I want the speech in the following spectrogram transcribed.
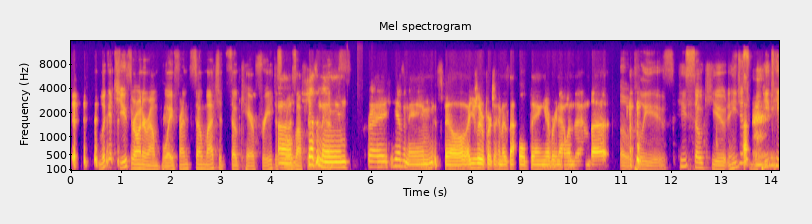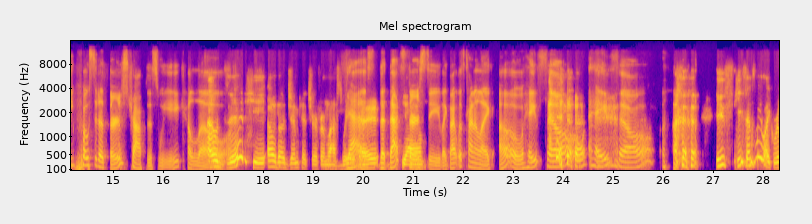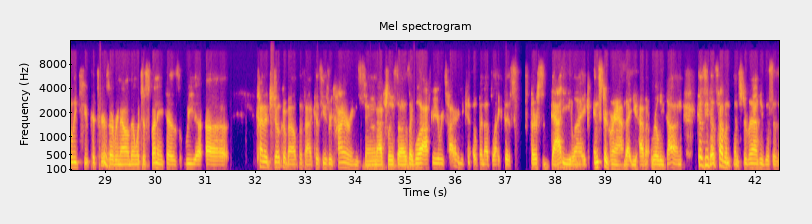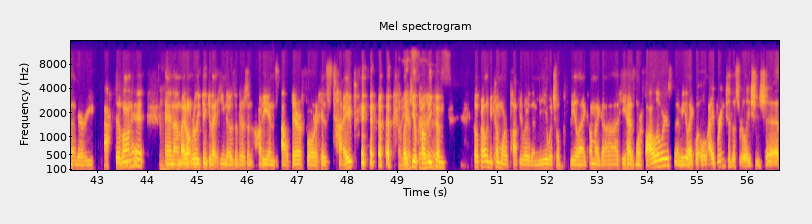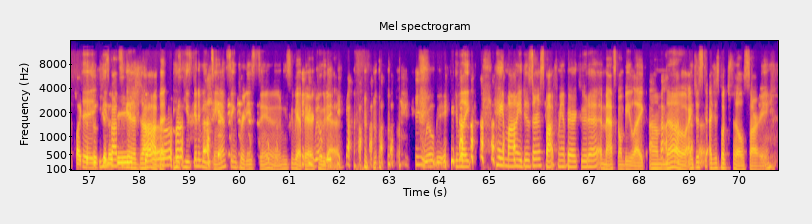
Look at you throwing around boyfriend so much. It's so carefree. It just uh, rolls off. He has a name, right? He has a name. It's Phil. I usually refer to him as that old thing every now and then, but oh please. He's so cute, and he just he, he posted a thirst trap this week. Hello. Oh, did he? Oh, the gym picture from last week. Yes, right? that that's yeah. thirsty. Like that was kind of like, oh, hey Phil, hey Phil. He's he sends me like really cute pictures every now and then, which is funny because we uh kind of joke about the fact because he's retiring soon, actually. So I was like, well, after you retire, you can open up like this thirst daddy like Instagram that you haven't really done. Because he does have an Instagram, he just isn't very active on it. Mm-hmm. And um, I don't really think that he knows that there's an audience out there for his type. oh, like yes, he'll probably come he'll probably become more popular than me, which will be like, oh my god, he has more followers than me. Like, what will I bring to this relationship? Like, this is he's about to get a job. So... he's gonna be dancing pretty soon. He's gonna be at Barracuda. He will be. he will be. Like, hey, mommy, is there a spot for me at Barracuda? And Matt's gonna be like, um, no, I just I just booked Phil. Sorry.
